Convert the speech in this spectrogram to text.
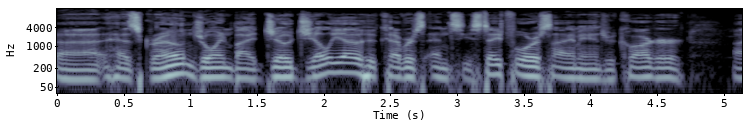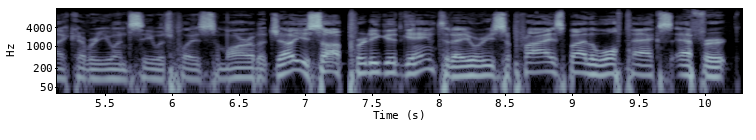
uh, has grown. Joined by Joe Giglio, who covers NC State for us. I am Andrew Carter. I cover UNC, which plays tomorrow. But Joe, you saw a pretty good game today. Were you surprised by the Wolfpack's effort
